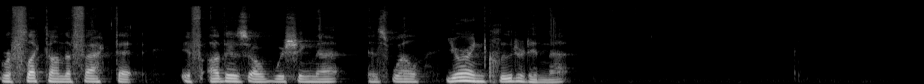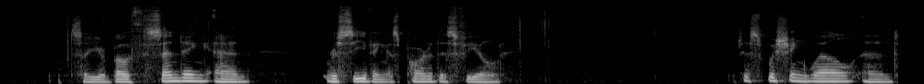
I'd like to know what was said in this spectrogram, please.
reflect on the fact that if others are wishing that as well, you're included in that. So you're both sending and receiving as part of this field. Just wishing well and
